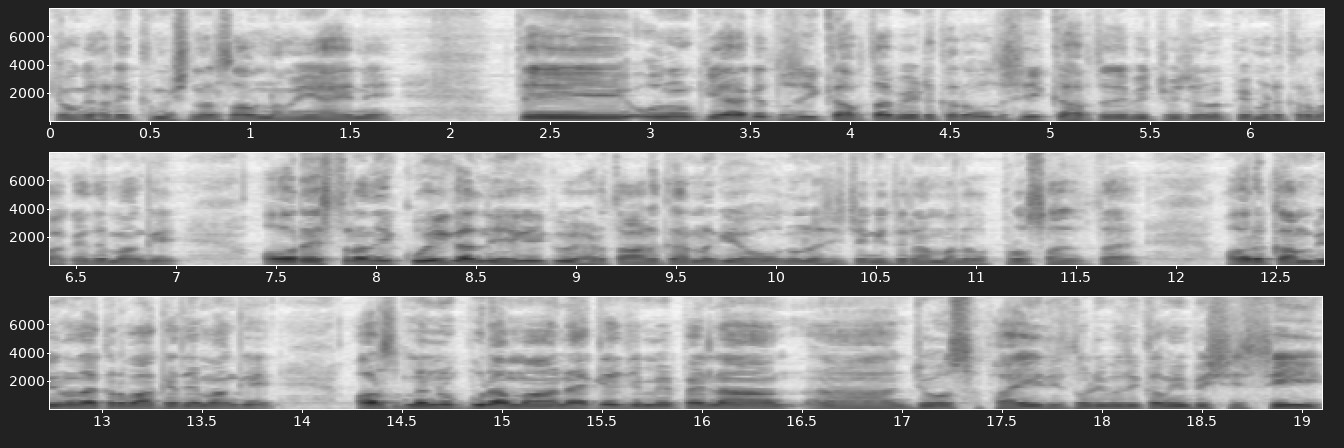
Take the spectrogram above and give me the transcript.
ਕਿਉਂਕਿ ਸਾਡੇ ਕਮਿਸ਼ਨਰ ਸਾਹਿਬ ਨਵੇਂ ਆਏ ਨੇ। ਤੇ ਉਹਨੂੰ ਕਿਹਾ ਕਿ ਤੁਸੀਂ ਇੱਕ ਹਫ਼ਤਾ ਵੇਟ ਕਰੋ, ਤੁਸੀਂ ਇੱਕ ਹਫ਼ਤੇ ਦੇ ਵਿੱਚ ਵਿੱਚ ਉਹਨੂੰ ਪੇਮੈਂਟ ਕਰਵਾ ਕੇ ਦੇਵਾਂਗੇ। ਔਰ ਇਸ ਤਰ੍ਹਾਂ ਦੀ ਕੋਈ ਗੱਲ ਨਹੀਂ ਹੈਗੀ, ਕੋਈ ਹੜਤਾਲ ਕਰਨਗੇ ਉਹ, ਉਹਨਾਂ ਨੂੰ ਅਸੀਂ ਚੰਗੀ ਤਰ੍ਹਾਂ ਮਤਲਬ ਭਰੋਸਾ ਦਿੱਤਾ ਹੈ। ਔਰ ਕੰਮ ਵੀ ਉਹਨਾਂ ਦਾ ਕਰਵਾ ਕੇ ਦੇਵਾਂਗੇ। ਔਰ ਮੈਨੂੰ ਪੂਰਾ ਮਾਣ ਹੈ ਕਿ ਜਿਵੇਂ ਪਹਿਲਾਂ ਜੋ ਸਫ਼ਾਈ ਦੀ ਥੋੜੀ ਬਹੁਤੀ ਕਮੀ ਪੇਸ਼ੀ ਸੀ,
